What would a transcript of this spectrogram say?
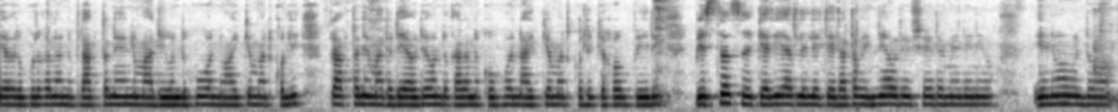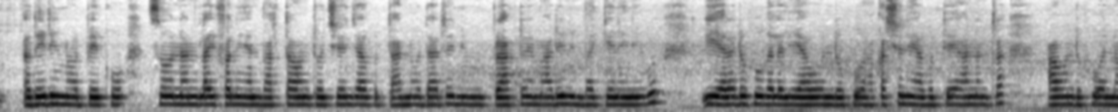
ದೇವರು ಗುರುಗಳನ್ನು ಪ್ರಾರ್ಥನೆಯನ್ನು ಮಾಡಿ ಒಂದು ಹೂವನ್ನು ಆಯ್ಕೆ ಮಾಡಿಕೊಳ್ಳಿ. ಪ್ರಾರ್ಥನೆ ಮಾಡದೆ ಯಾವುದೇ ಒಂದು ಕಾರಣಕ್ಕೂ ಹೂವನ್ನು ಆಯ್ಕೆ ಮಾಡ್ಕೊಳ್ಳಿಕ್ಕೆ ಹೋಗಬೇಡಿ. ಬಿಸ್ನೆಸ್ ಕೆರಿಯರ್ ರಿಲೇಟೆಡ್ ಅಥವಾ ಇನ್ಯಾವುದೇ ವಿಷಯದ ಮೇಲೆ ನೀವು ಏನೋ ಒಂದು ರೀಡಿಂಗ್ ನೋಡಬೇಕು. ಸೊ ನನ್ನ ಲೈಫಲ್ಲಿ ಏನು ಬರ್ತಾ ಉಂಟು ಚೇಂಜ್ ಆಗುತ್ತಾ ಅನ್ನೋದಾದರೆ ನೀವು ಪ್ರಾರ್ಥನೆ ಮಾಡಿ, ನಿಮ್ಮ ಬಗ್ಗೆನೇ ನೀವು ಈ ಎರಡು ಹೂಗಳಲ್ಲಿ ಯಾವ ಒಂದು ಹೂ ಆಕರ್ಷಣೆ ಆಗುತ್ತೆ, ಆ ನಂತರ ಆ ಒಂದು ಹೂವನ್ನು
